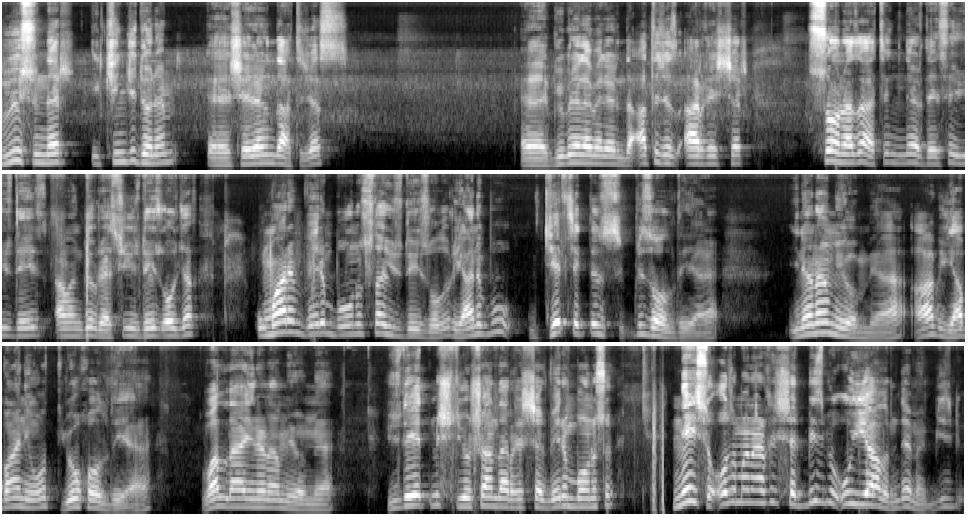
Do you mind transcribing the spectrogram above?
Büyüsünler. İkinci dönem e, şeylerini de atacağız. E, gübrelemelerini de atacağız arkadaşlar. Sonra zaten neredeyse %100 aman gübresi %100 olacak. Umarım verim bonusu da %100 olur. Yani bu gerçekten sürpriz oldu ya. İnanamıyorum ya. Abi yabani ot yok oldu ya. Vallahi inanamıyorum ya. %70 diyor şu anda arkadaşlar verim bonusu. Neyse o zaman arkadaşlar biz bir uyuyalım değil mi? Biz bir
